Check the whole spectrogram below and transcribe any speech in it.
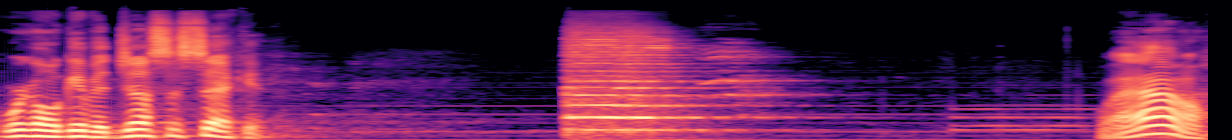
We're going to give it just a second. Wow.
